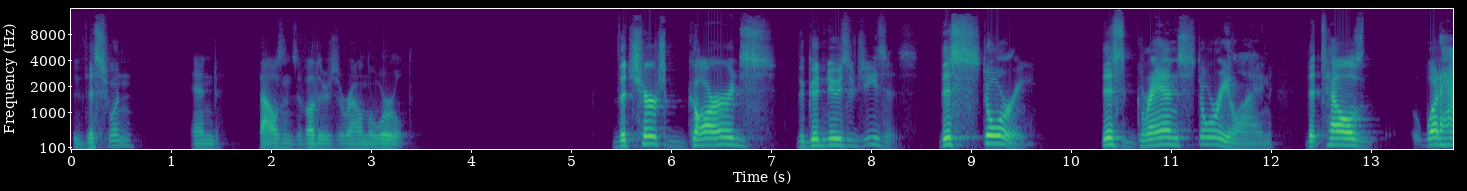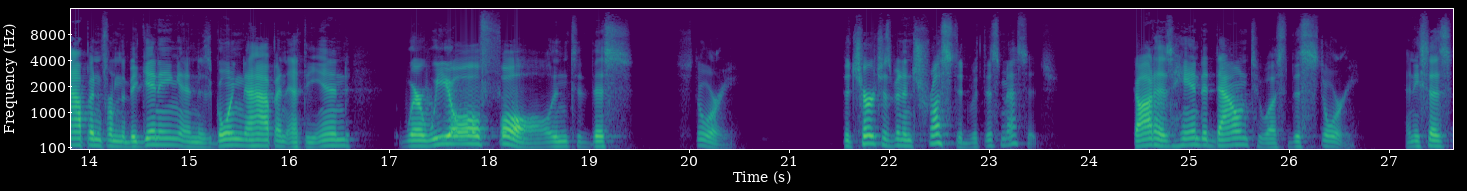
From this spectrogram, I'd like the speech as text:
through this one and thousands of others around the world. The church guards the good news of Jesus. This story, this grand storyline that tells what happened from the beginning and is going to happen at the end, where we all fall into this story. The church has been entrusted with this message. God has handed down to us this story. And he says,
